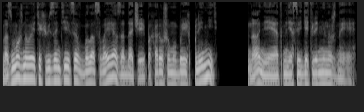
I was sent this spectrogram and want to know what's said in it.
Возможно, у этих византийцев была своя задача, и по-хорошему бы их пленить. Но нет, мне свидетели не нужны.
